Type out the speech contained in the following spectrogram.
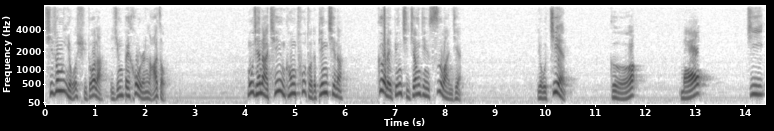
其中有许多呢已经被后人拿走。目前呢，秦俑坑出土的兵器呢。各类兵器将近四万件，有剑、戈、矛、戟、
